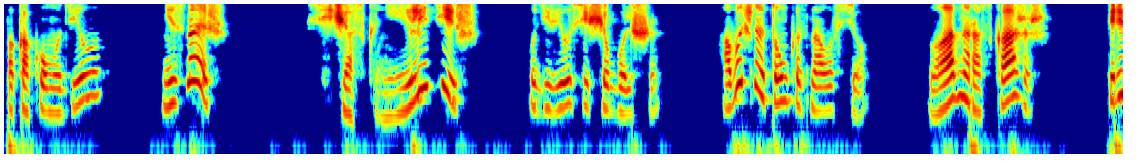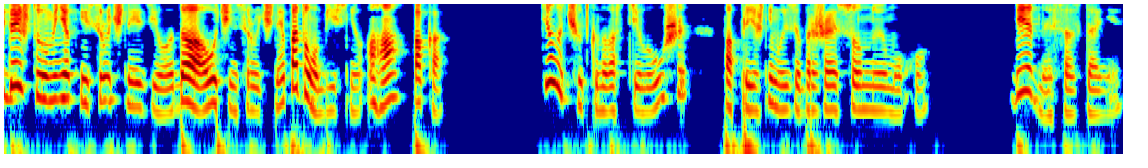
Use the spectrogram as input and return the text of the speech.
«По какому делу?» «Не знаешь?» «Сейчас к ней летишь?» – удивилась еще больше. Обычно Томка знала все. «Ладно, расскажешь. Передай, что у меня к ней срочное дело. Да, очень срочное. Потом объясню. Ага, пока. Дело чутко навострило уши, по-прежнему изображая сонную муху. Бедное создание.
